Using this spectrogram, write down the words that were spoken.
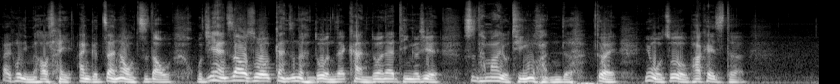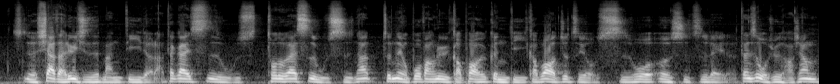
拜托你们好歹也按个赞，让我知道。我今天才知道说，干真的很多人在看，很多人在听，而且是他妈有听完的。对，因为我做我 Podcast 呃下载率其实蛮低的啦，大概四五十，偷偷在四五十，那真的有播放率，搞不好会更低，搞不好就只有十或二十之类的。但是我觉得好像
